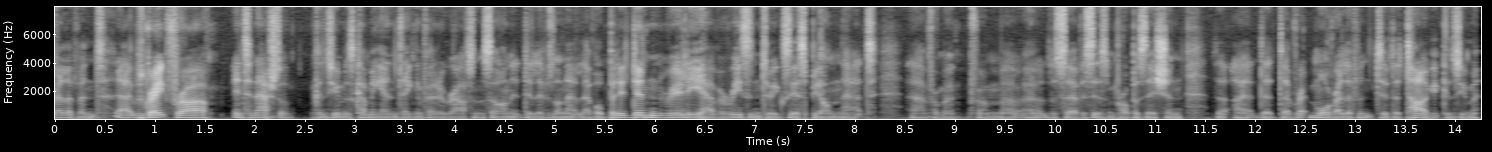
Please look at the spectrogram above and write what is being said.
relevant. Uh, it was great for our international consumers coming in and taking photographs and so on. It delivered on that level, but it didn't really have a reason to exist beyond that uh, from a, from uh, uh, the services and proposition that uh, that are re- more relevant to the target consumer.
